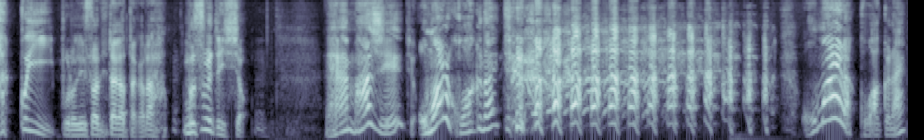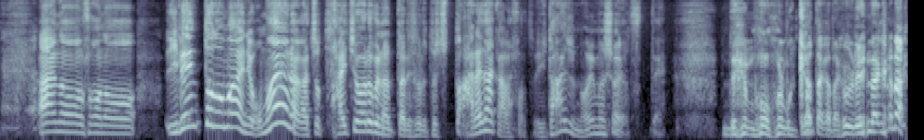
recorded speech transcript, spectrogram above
かっこいいプロデューサーでいたかったから、娘と一緒。えーマジ？お前ら怖くない？って。お前ら怖くない？あの、その、イベントの前にお前らがちょっと体調悪くなったりするとちょっとあれだからさ、大丈夫乗りましょうよ、つって。で、もうガタガタ震えながら、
